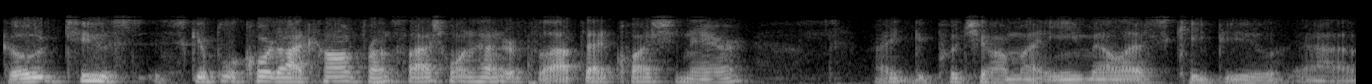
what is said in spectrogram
Go to skiplacour.com front slash 100, fill out that questionnaire. I can put you on my email list, keep you uh,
